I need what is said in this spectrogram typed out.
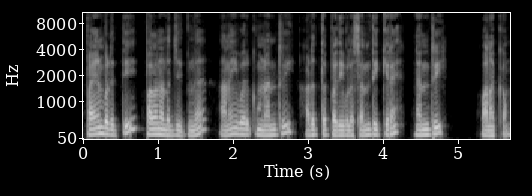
பயன்படுத்தி பலன் அடைஞ்சுக்குங்க. அனைவருக்கும் நன்றி. அடுத்த பதிவில் சந்திக்கிறேன். நன்றி. வணக்கம்.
